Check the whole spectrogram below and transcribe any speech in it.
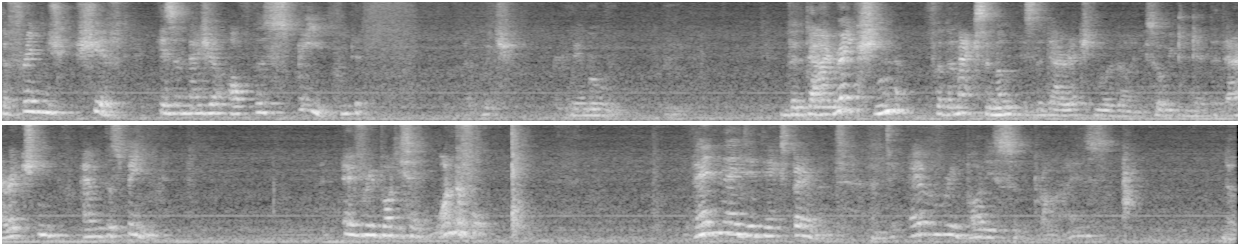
the fringe shift is a measure of the speed at which we're moving. The direction for the maximum is the direction we're going, so we can get the direction and the speed. Everybody said, wonderful. Then they did the experiment, and to everybody's surprise, no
